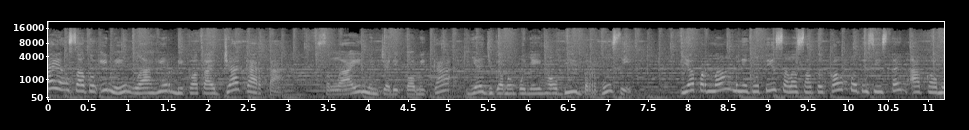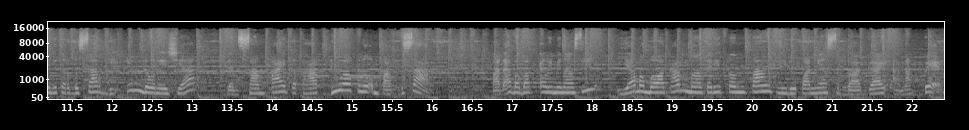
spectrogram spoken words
yang satu ini lahir di kota Jakarta. Selain menjadi komika, ia juga mempunyai hobi bermusik. Ia pernah mengikuti salah satu kompetisi stand up komedi terbesar di Indonesia dan sampai ke tahap 24 besar. Pada babak eliminasi, ia membawakan materi tentang kehidupannya sebagai anak band.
